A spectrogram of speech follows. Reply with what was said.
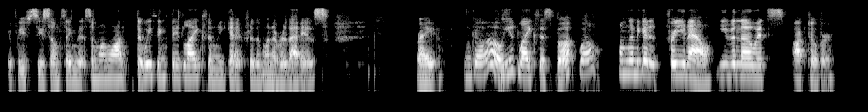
If we see something that someone want that we think they'd like, then we get it for them whenever that is. Right. And go, oh, you'd like this book? Well, I'm going to get it for you now, even though it's October.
